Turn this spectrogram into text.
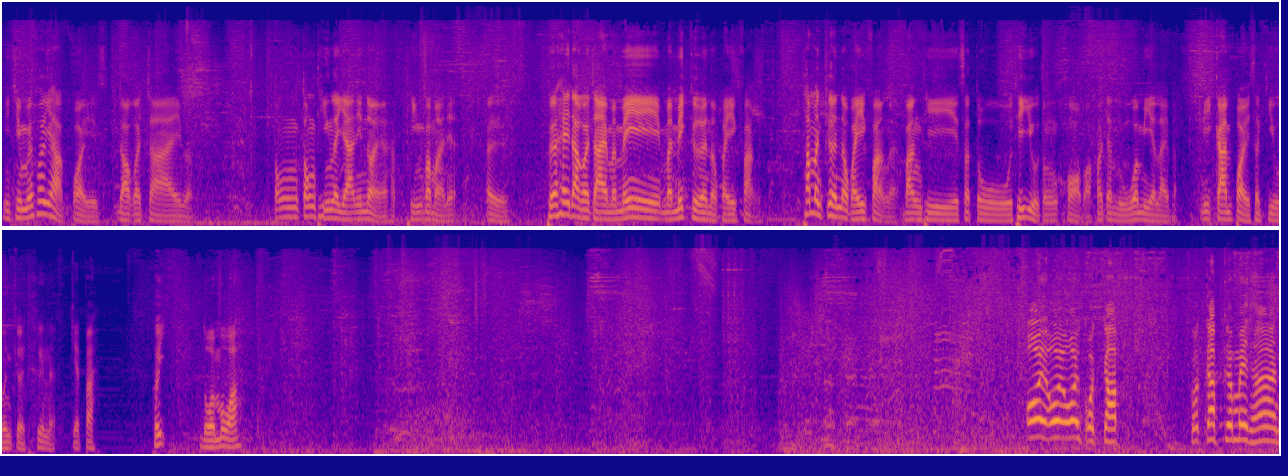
จริงๆไม่ค่อยอยากปล่อยดาวกระจายแบบ ต้องต้องทิ้งระยะนิดหน่อยครับทิ้งประมาณเนี้ยเออเพื่อให้ดาวกระจายมันไม่มันไม่เกินออกไปอีกฝั่ง ถ้ามันเกินออกไปอีกฝั่งอะบางทีศัตรูที่อยู่ตรงขอบอะเขาจะรู้ว่ามีอะไรแบบ มีการปล่อยสกิลมันเกิดขึ้นอะเก็ตปะเฮ้ยโดนปะวะโอ้ยโอ้ยโอ้ยกดกลับ กดกลับก็ไม่ทัน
